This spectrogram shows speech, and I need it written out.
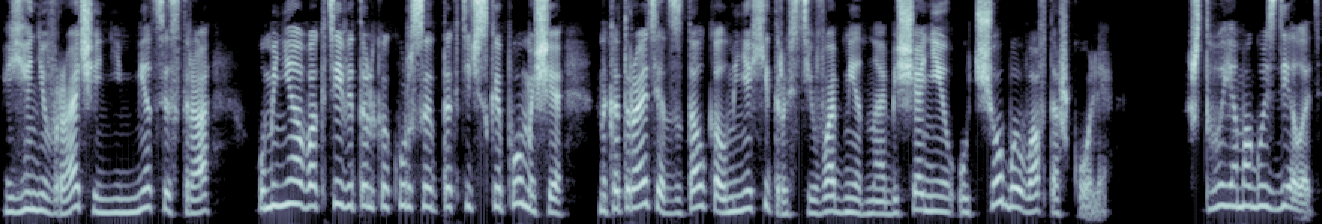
Я не врач и не медсестра. У меня в активе только курсы тактической помощи, на которые отец затолкал меня хитростью в обмен на обещание учебы в автошколе. Что я могу сделать?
